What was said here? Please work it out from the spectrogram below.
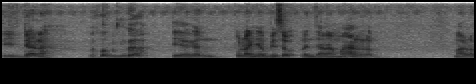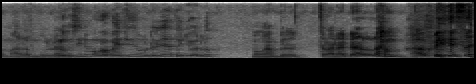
Tidak lah. Lah kok enggak? Ya kan pulangnya besok rencana malam. Malam-malam pulang. Lu ke sini mau ngapain sih sebenarnya tujuan lu? Mau ngambil celana dalam habis.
